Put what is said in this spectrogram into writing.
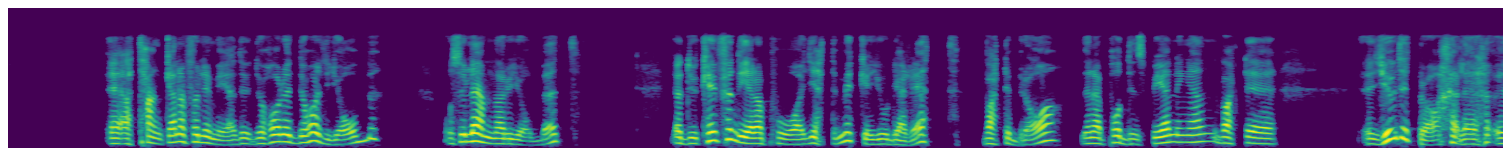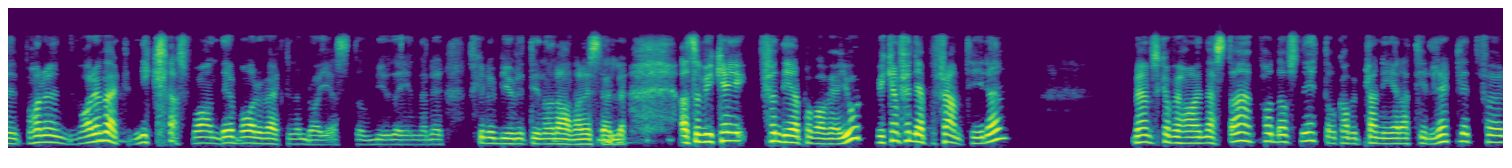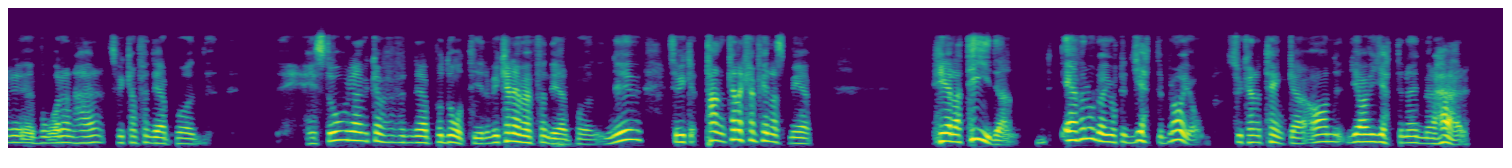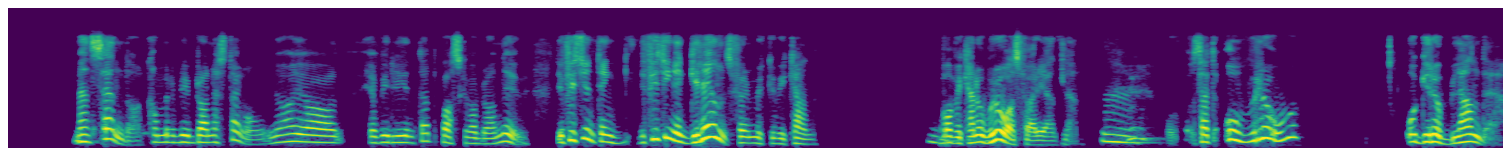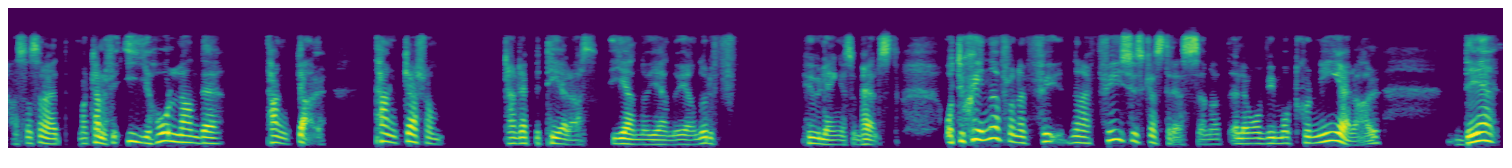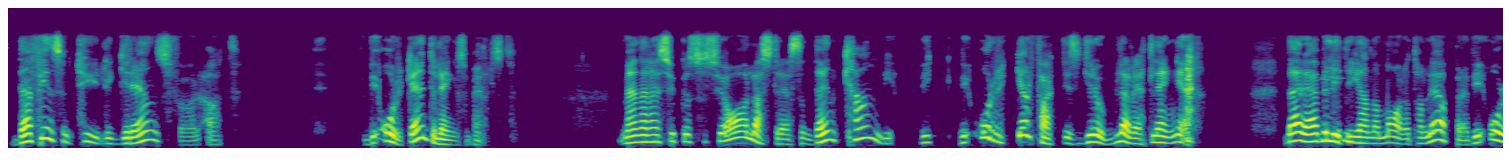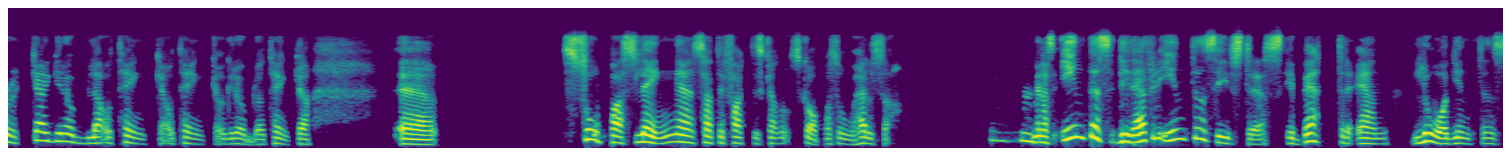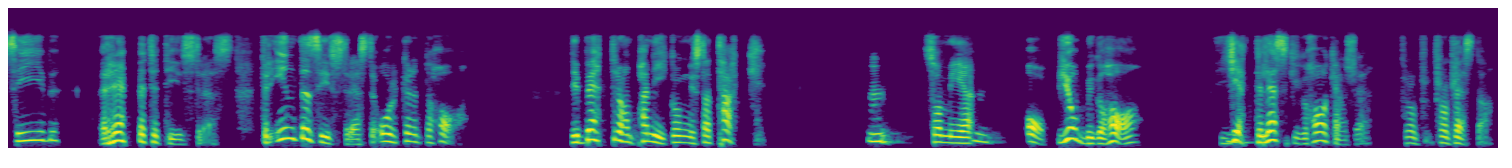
Eh, att tankarna följer med. Du, du, har ett, du har ett jobb och så lämnar du jobbet. Ja, du kan ju fundera på jättemycket. Gjorde jag rätt? Vart det bra? Den här poddinspelningen, vart det eh, ljudet bra? Eller eh, var det, var det verkligen Niklas, var, det, var det verkligen en bra gäst att bjuda in eller skulle du bjudit in någon annan istället? Alltså vi kan fundera på vad vi har gjort. Vi kan fundera på framtiden. Vem ska vi ha i nästa poddavsnitt och har vi planerat tillräckligt för eh, våren här? Så vi kan fundera på historien, vi kan fundera på dåtiden, vi kan även fundera på nu. Så vi kan, tankarna kan finnas med hela tiden. Även om du har gjort ett jättebra jobb så kan du tänka, ja, jag är jättenöjd med det här. Men sen då? Kommer det bli bra nästa gång? Nu har jag, jag vill ju inte att det bara ska vara bra nu. Det finns ju inte en, det finns ingen gräns för hur mycket vi kan, vad vi kan oroa oss för egentligen. Mm. Så att oro och grubblande, alltså sådana man kallar det för ihållande tankar. Tankar som kan repeteras igen och igen och igen. Då är det hur länge som helst. Och till skillnad från den, den här fysiska stressen, att, eller om vi motionerar, det, där finns en tydlig gräns för att vi orkar inte länge som helst. Men den här psykosociala stressen, den kan vi, vi, orkar faktiskt grubbla rätt länge. Där är vi lite mm. grann av maratonlöpare. Vi orkar grubbla och tänka och tänka och grubbla och tänka eh, så pass länge så att det faktiskt kan skapas ohälsa. Mm. Medan intensiv, det är därför intensiv stress är bättre än lågintensiv repetitiv stress. För intensiv stress, det orkar du inte ha. Det är bättre att ha en panikångestattack mm. Som är mm. apjobbig att ha, mm. jätteläskig att ha kanske för de, för de flesta.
